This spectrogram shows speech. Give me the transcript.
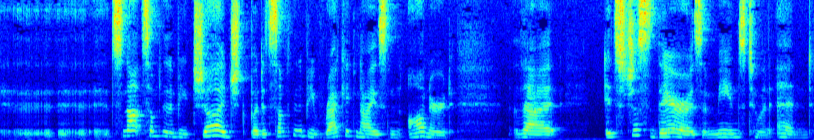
it's not something to be judged, but it's something to be recognized and honored that it's just there as a means to an end.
